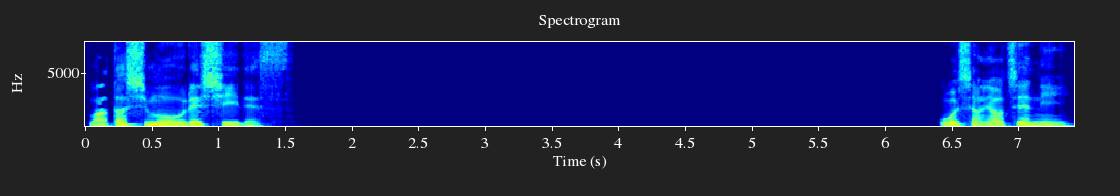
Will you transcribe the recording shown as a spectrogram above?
私も嬉しいです。我想要见你。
